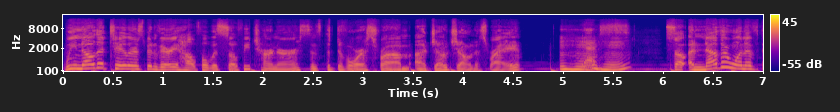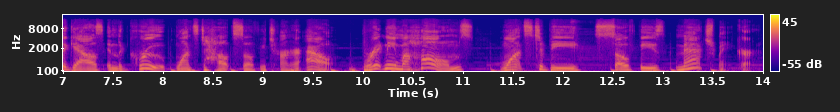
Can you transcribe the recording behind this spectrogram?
We know that Taylor has been very helpful with Sophie Turner since the divorce from uh, Joe Jonas, right? Yes. So another one of the gals in the group wants to help Sophie Turner out. Brittany Mahomes wants to be Sophie's matchmaker.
